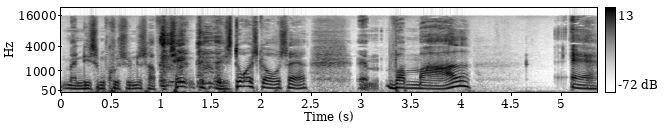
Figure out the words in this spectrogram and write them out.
man ligesom kunne synes har fortjent det af historiske årsager. Øh, hvor meget af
